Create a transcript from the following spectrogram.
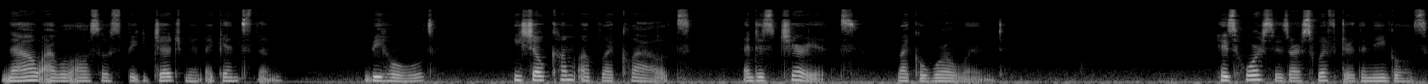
Now I will also speak judgment against them. Behold, he shall come up like clouds, and his chariots like a whirlwind. His horses are swifter than eagles.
